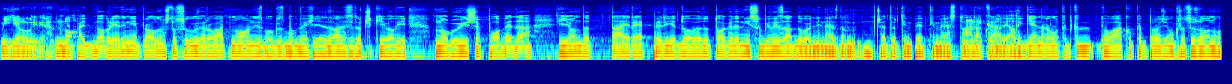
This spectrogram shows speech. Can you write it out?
Miguel Olivira. No. Ne, pa dobro, jedini je problem što su verovatno oni zbog, zbog 2020 očekivali mnogo više pobeda i onda taj reper je doveo do toga da nisu bili zadovoljni, ne znam, četvrtim, petim mestom i tako dalje. Ali generalno kad, kad ovako kad prođemo kroz sezonu,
